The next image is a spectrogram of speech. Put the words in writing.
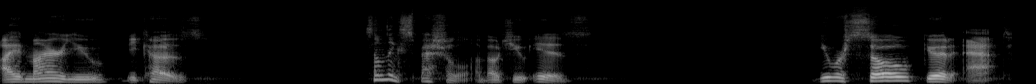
I admire you because something special about you is you are so good at.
